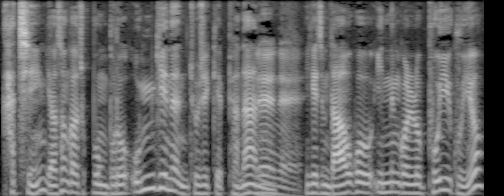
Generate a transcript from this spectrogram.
가칭 여성가족본부로 옮기는 조직 개편안 네네. 이게 지금 나오고 있는 걸로 보이고요.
